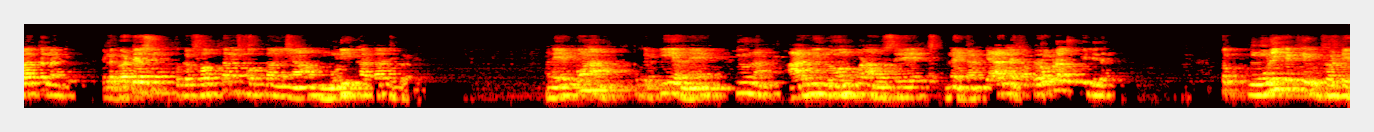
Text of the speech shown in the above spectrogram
બાદ કરી એટલે ઘટે શું? તો અને એ કોના? તો ના. R લોન પણ આવશે નહીં, કારણ કે R રોકડા ચૂકવી દીધા. તો મૂડી કેટલી ઘટે?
